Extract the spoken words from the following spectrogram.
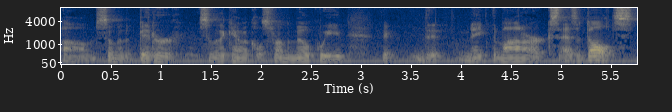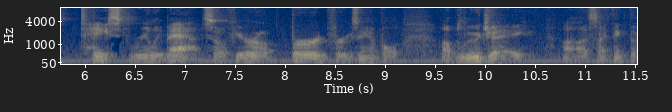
um, some of the bitter, some of the chemicals from the milkweed that, that make the monarchs as adults taste really bad. So if you're a bird, for example, a blue jay, uh, so I think the,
